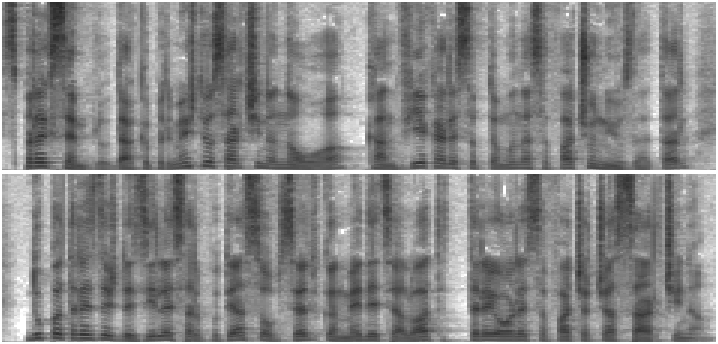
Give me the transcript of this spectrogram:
Spre exemplu, dacă primești o sarcină nouă, ca în fiecare săptămână să faci un newsletter, după 30 de zile s-ar putea să observi că în medie ți-a luat 3 ore să faci acea sarcină.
